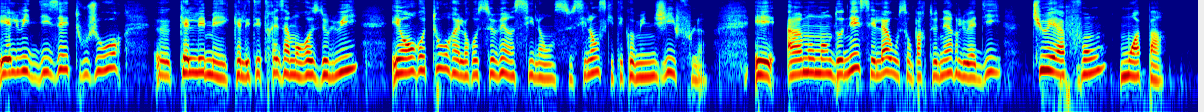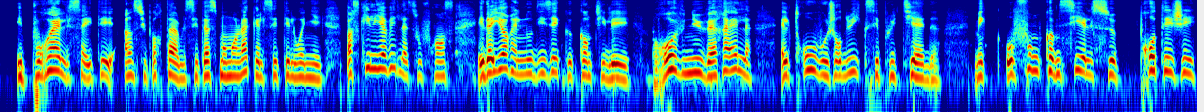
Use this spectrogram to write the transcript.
Et elle lui disait toujours euh, qu'elle l'aimait, qu'elle était très amoureuse de lui, et en retour, elle recevait un silence, ce silence qui était comme une gifle. Et à un moment donné, c'est là où son partenaire lui a dit Tu es à fond, moi pas. Et pour elle, ça a été insupportable. C'est à ce moment-là qu'elle s'est éloignée, parce qu'il y avait de la souffrance. Et d'ailleurs, elle nous disait que quand il est revenu vers elle, elle trouve aujourd'hui que c'est plus tiède. Mais au fond, comme si elle se protégeait.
